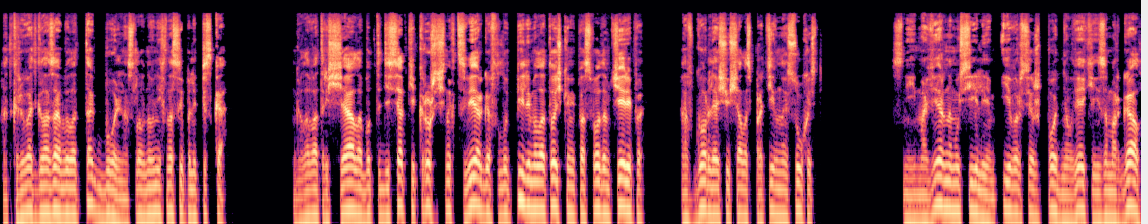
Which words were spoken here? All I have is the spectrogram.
Открывать глаза было так больно, словно в них насыпали песка. Голова трещала, будто десятки крошечных цвергов лупили молоточками по сводам черепа, а в горле ощущалась противная сухость. С неимоверным усилием Ивар все же поднял веки и заморгал,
